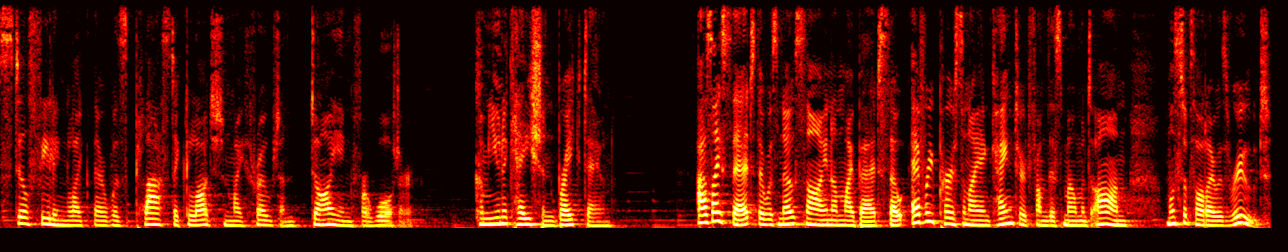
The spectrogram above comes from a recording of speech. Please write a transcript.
still feeling like there was plastic lodged in my throat and dying for water. Communication breakdown. As I said, there was no sign on my bed, so every person I encountered from this moment on must have thought I was rude.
